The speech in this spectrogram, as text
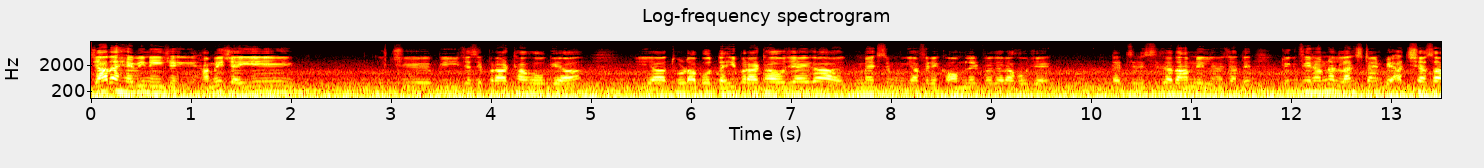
ज़्यादा हैवी नहीं चाहिए। हमें चाहिए कुछ भी, जैसे पराठा हो गया, या थोड़ा बहुत दही पराठा हो जाएगा मैक्सिमम या फिर एक ऑमलेट वगैरह हो जाए। दैट्स इससे ज़्यादा हम नहीं लेना चाहते, क्योंकि फिर हम ना लंच टाइम पे अच्छा सा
